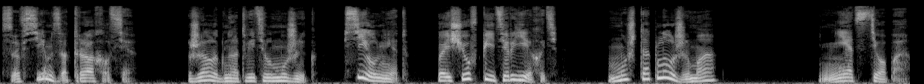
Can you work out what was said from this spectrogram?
«Совсем затрахался», — жалобно ответил мужик. «Сил нет, а еще в Питер ехать. Может, отложим, а?» «Нет, Степа»,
